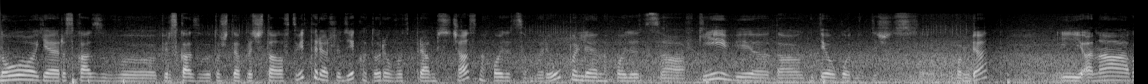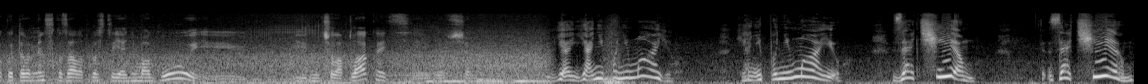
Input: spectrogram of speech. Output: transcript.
Но я рассказываю, пересказываю то, что я прочитала в Твиттере от людей, которые вот прямо сейчас находятся в Мариуполе, находятся в Киеве, да, где угодно, где сейчас бомбят. И она в какой-то момент сказала просто я не могу, и, и начала плакать. И, в общем, Я, я не понимаю, я не понимаю, зачем, зачем,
